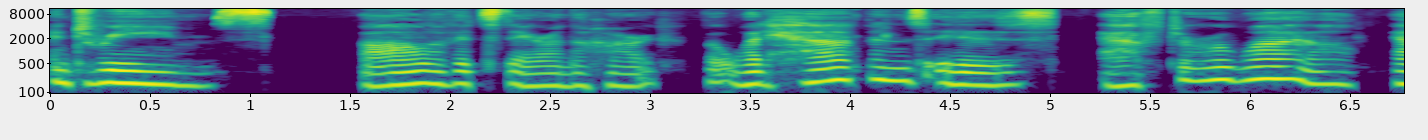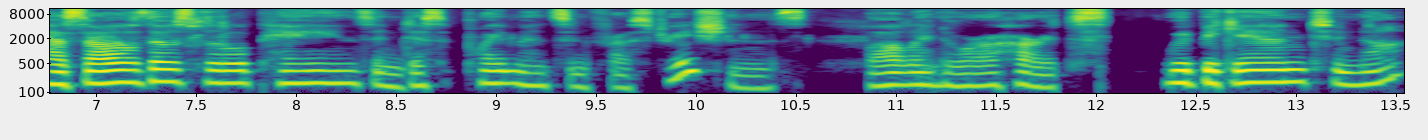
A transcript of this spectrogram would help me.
and dreams. All of it's there on the heart. But what happens is, after a while, as all those little pains and disappointments and frustrations fall into our hearts, we begin to not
